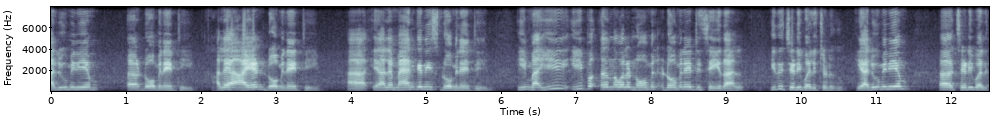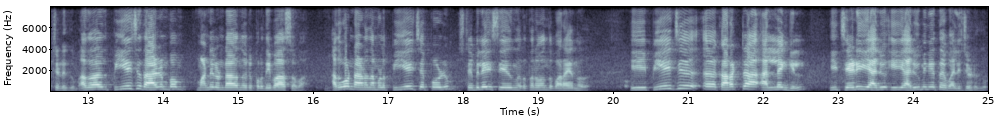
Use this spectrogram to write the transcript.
അലൂമിനിയം ഡോമിനേറ്റ് ചെയ്യും. അല്ലെ അയൺ ഡോമിനേറ്റ് ചെയ്യും. അല്ലെ മാൻഗനീസ് ഡോമിനേറ്റ് ചെയ്യും. ഈ ഈ ഈ എന്ന പോലെ ഡോമിനേറ്റ് ചെയ്താൽ ഇത് ചെടി വലിച്ചെടുക്കും. ഈ അലൂമിനിയം ചെടി വലിച്ചെടുക്കും. അതായത് പി എച്ച് താഴുമ്പം മണ്ണിലുണ്ടാകുന്ന ഒരു പ്രതിഭാസമാണ് അതുകൊണ്ടാണ് നമ്മൾ പി എച്ച് എപ്പോഴും സ്റ്റെബിലൈസ് ചെയ്ത് നിർത്തണമെന്ന് പറയുന്നത്. ഈ പി എച്ച് കറക്റ്റ് അല്ലെങ്കിൽ ഈ ചെടി ഈ അലു ഈ അലൂമിനിയത്തെ വലിച്ചെടുക്കും.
